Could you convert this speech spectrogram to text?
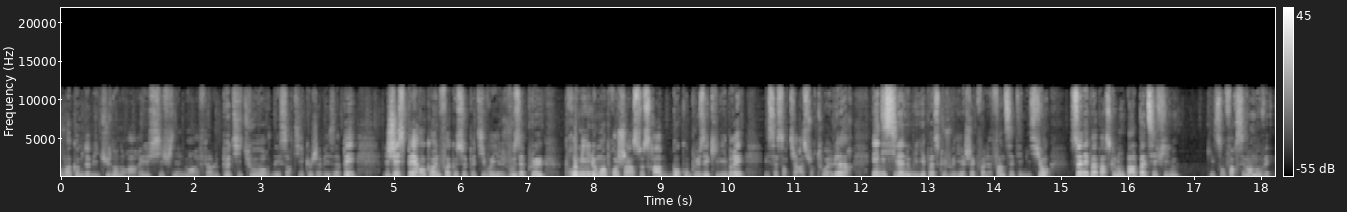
Bon bah comme d'habitude, on aura réussi finalement à faire le petit tour des sorties que j'avais zappées. J'espère encore une fois que ce petit voyage vous a plu. Promis, le mois prochain, ce sera beaucoup plus équilibré, et ça sortira surtout à l'heure. Et d'ici là, n'oubliez pas ce que je vous dis à chaque fois à la fin de cette émission, ce n'est pas parce que l'on ne parle pas de ces films qu'ils sont forcément mauvais.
